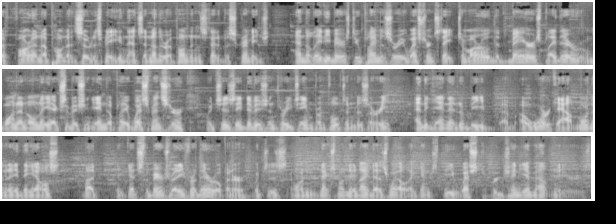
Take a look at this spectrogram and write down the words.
a foreign opponent, so to speak, and that's another opponent instead of a scrimmage. And the Lady Bears do play Missouri Western State. Tomorrow, the Bears play their one and only exhibition game. They'll play Westminster, which is a Division three team from Fulton, Missouri. And again, it'll be a, a workout more than anything else. But it gets the Bears ready for their opener, which is on next Monday night as well against the West Virginia Mountaineers.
